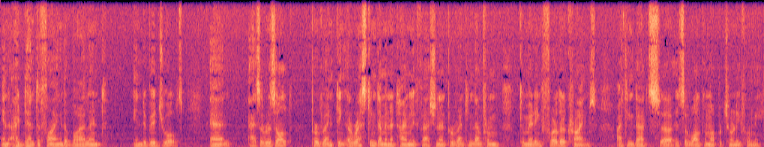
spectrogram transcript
in identifying the violent individuals, and as a result, preventing, arresting them in a timely fashion and preventing them from committing further crimes, I think that's uh, it's a welcome opportunity for me.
